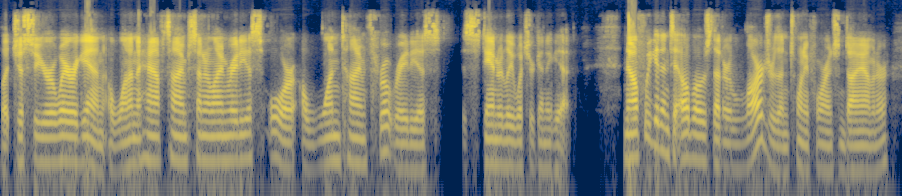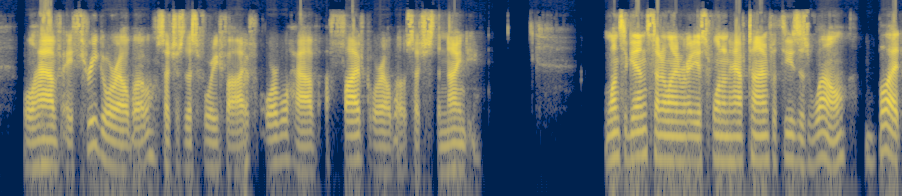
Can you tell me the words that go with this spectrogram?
But just so you're aware again, a one and a half times centerline radius or a one time throat radius is standardly what you're going to get. Now, if we get into elbows that are larger than 24 inch in diameter, we'll have a three gore elbow, such as this 45, or we'll have a five gore elbow, such as the 90. Once again, centerline radius one and a half times with these as well. But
